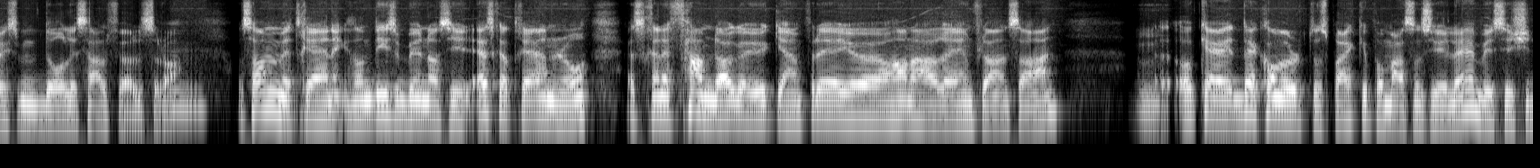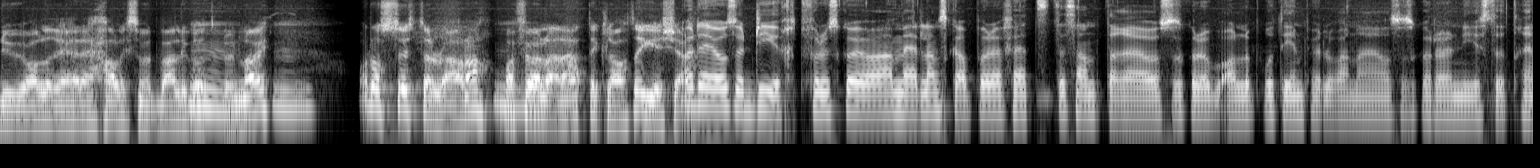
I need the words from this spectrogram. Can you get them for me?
liksom dårlig selvfølelse da. Og Sammen med trening. Sant? De som begynner å si jeg skal trene nå, jeg skal trene fem dager i uken, for det gjør han her influenseren. Ok, det kommer du til å sprekke på mest sannsynlig, hvis ikke du allerede har liksom et veldig godt grunnlag. Og da støtter du der, da, og føler at dette klarte jeg ikke. Og det er jo også dyrt, for du skal jo ha medlemskap på det feteste senteret, og så skal du ha alle proteinpulverne, og så skal du ha det nyeste Ja,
